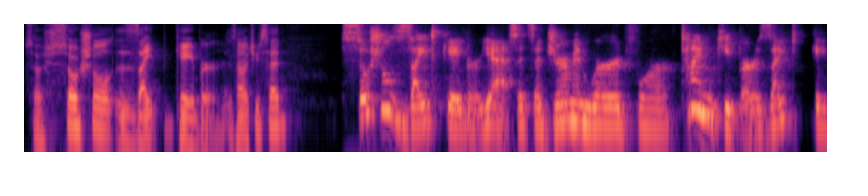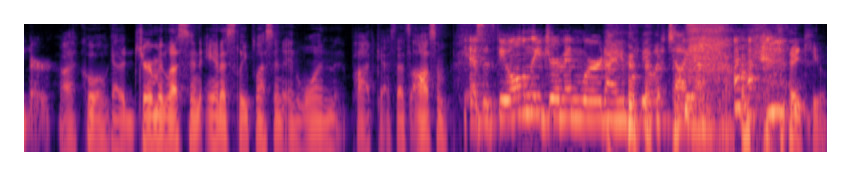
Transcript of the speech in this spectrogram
So social Zeitgeber, is that what you said? Social Zeitgeber, yes, it's a German word for timekeeper, Zeitgeber. Ah, cool. We got a German lesson and a sleep lesson in one podcast. That's awesome. Yes, it's the only German word I will be able to tell you. okay, thank you.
